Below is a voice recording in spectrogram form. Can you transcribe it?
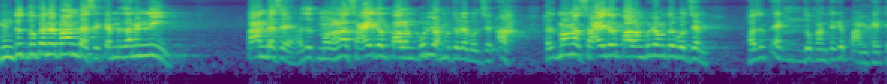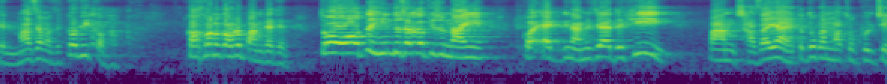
হিন্দুর দোকানে পান বেছে কেমন জানেননি? পান বেছে হজরত মৌলানা সাহিদ পালনপুরি রহমতুল্লাহ বলছেন, আহ হজরত মৌলানা সাহিদ পালনপুরি রহমতুল্লাহ বলছেন হজরত এক দোকান থেকে পান খাইতেন, মাঝে মাঝে, কবি কভা কখনো কখনো পান খাইতেন। তো তো হিন্দু ছাড়া তো কিছু নাই। একদিন আমি যা দেখি পান সাজাইয়া একটা দোকান মাত্র খুলছে।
